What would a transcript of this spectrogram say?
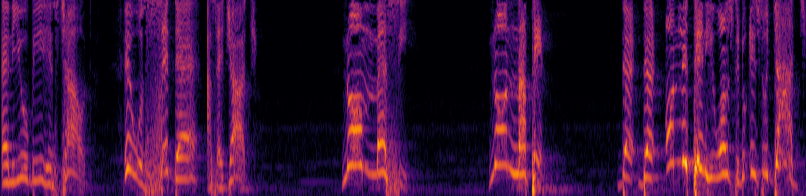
and you be his child. He will sit there as a judge. No mercy. No nothing. The, the only thing he wants to do is to judge.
